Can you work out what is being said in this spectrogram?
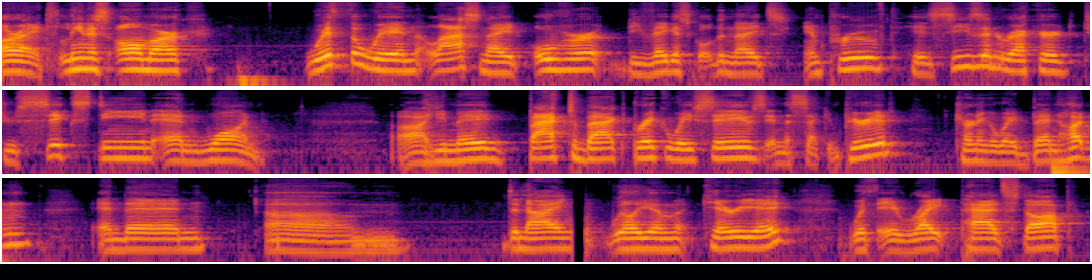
All right, Linus Ullmark with the win last night over the Vegas Golden Knights improved his season record to 16 and 1. Uh, he made back-to-back breakaway saves in the second period, turning away Ben Hutton and then um, denying William Carrier with a right pad stop.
